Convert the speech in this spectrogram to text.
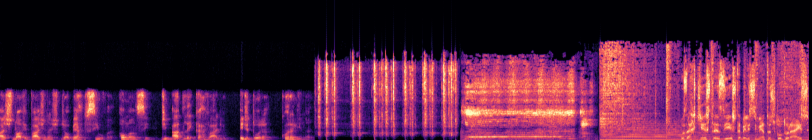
As nove páginas de Alberto Silva, romance de Adley Carvalho, editora Coralina. Que... Os artistas e estabelecimentos culturais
